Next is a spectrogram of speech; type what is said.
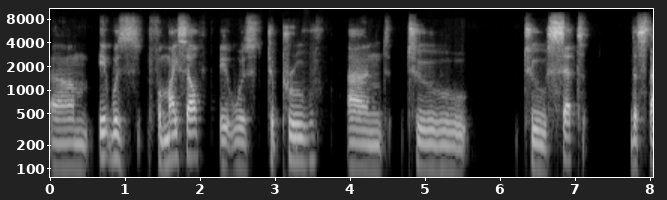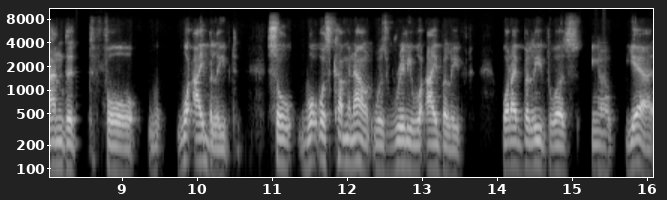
um, it was for myself it was to prove and to to set the standard for what I believed. So what was coming out was really what I believed. What I believed was, you know, yeah,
